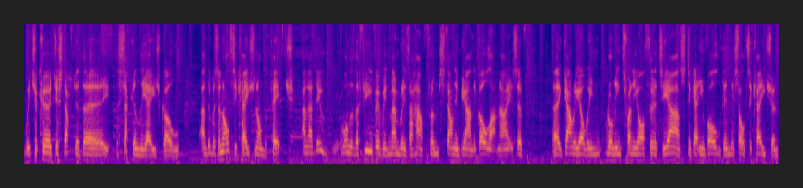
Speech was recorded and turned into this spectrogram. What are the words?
which occurred just after the, the second Liège goal. And there was an altercation on the pitch. And I do, one of the few vivid memories I have from standing behind the goal that night is of uh, Gary Owen running 20 or 30 yards to get involved in this altercation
